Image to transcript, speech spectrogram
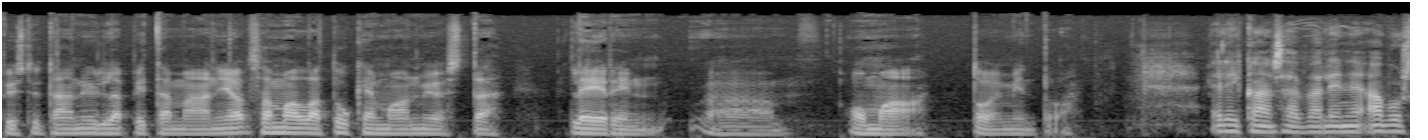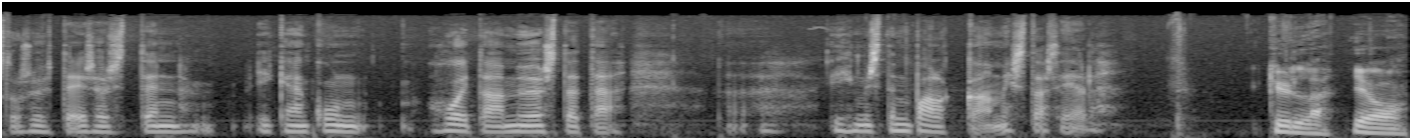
pystytään ylläpitämään ja samalla tukemaan myös sitä leirin ää, omaa toimintoa. Eli kansainvälinen avustusyhteisö sitten ikään kuin hoitaa myös tätä äh, ihmisten palkkaamista siellä. Kyllä, joo.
